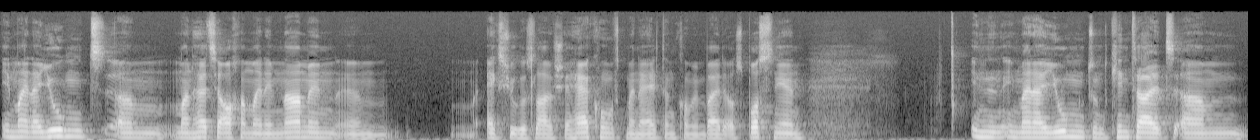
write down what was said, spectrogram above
in meiner Jugend, ähm, man hört es ja auch an meinem Namen, ähm, ex-jugoslawische Herkunft, meine Eltern kommen beide aus Bosnien. In, in meiner Jugend und Kindheit ähm,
